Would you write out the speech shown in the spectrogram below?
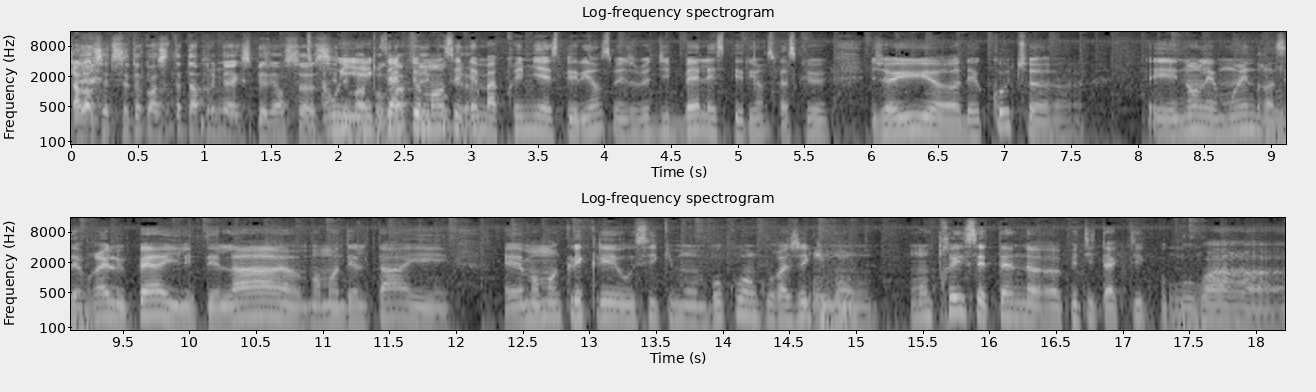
Alors, c'était quoi? C'était ta première expérience euh, Oui, cinématographique exactement. ou bien- C'était ma première expérience, mais je veux dire belle expérience parce que j'ai eu euh, des coachs euh, et non les moindres. C'est Mhm. vrai, le père, il était là, euh, maman Delta et, et maman Clé Clé aussi qui m'ont beaucoup encouragé, qui Mhm. m'ont montré certaines euh, petites tactiques pour pouvoir euh,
